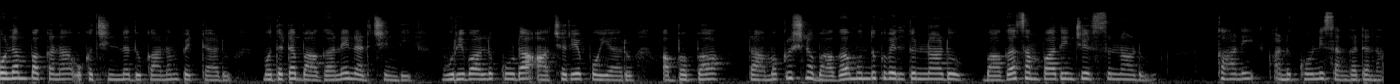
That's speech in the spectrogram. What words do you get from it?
పొలం పక్కన ఒక చిన్న దుకాణం పెట్టాడు. మొదట బాగానే నడిచింది. ఊరి వాళ్ళు కూడా ఆశ్చర్యపోయారు. అబ్బబ్బా! రామకృష్ణ బాగా ముందుకు వెళ్తున్నాడు బాగా సంపాదించేస్తున్నాడు. కానీ అనుకోని సంఘటన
